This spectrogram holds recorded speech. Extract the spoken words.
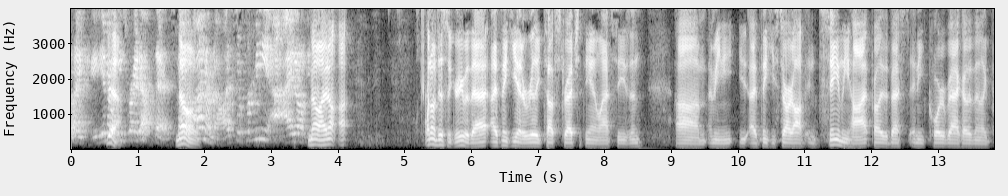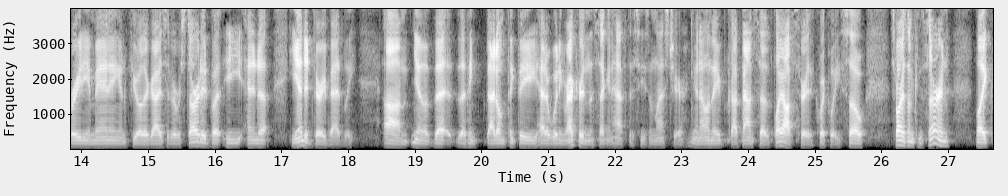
Like, you know, Yeah. he's right up there. So, No. I don't know. I- So for me, I, I don't. No, I don't. I, I don't disagree with that. I think he had a really tough stretch at the end of last season. Um, I mean, he, I think he started off insanely hot, probably the best any quarterback other than like Brady and Manning and a few other guys have ever started. But he ended up he ended very badly. Um, you know that I think I don't think they had a winning record in the second half of the season last year. You know, and they got bounced out of the playoffs very quickly. So as far as I'm concerned, like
